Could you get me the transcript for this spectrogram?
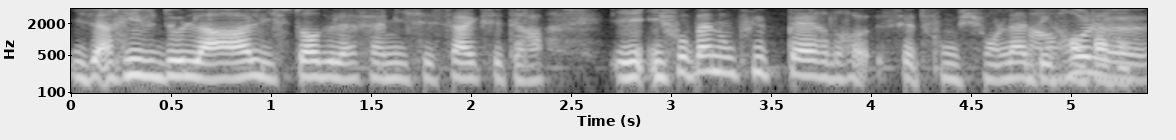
Ils arrivent de là, l'histoire de la famille, c'est ça, etc. Et il ne faut pas non plus perdre cette fonction-là des grands-parents. Euh,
